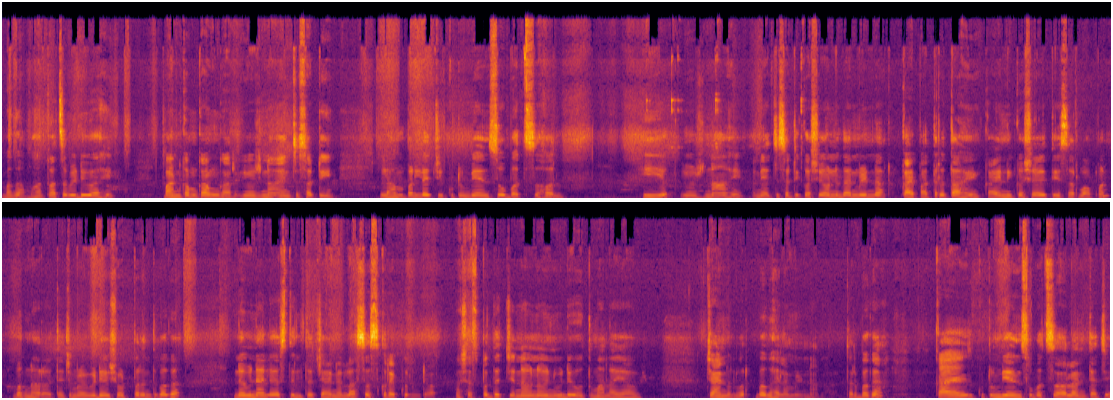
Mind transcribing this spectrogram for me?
बघा महत्त्वाचा व्हिडिओ आहे. बांधकाम कामगार योजना यांच्यासाठी लांब पल्ल्याची कुटुंबियांसोबत सहल ही एक योजना आहे आणि याच्यासाठी कसे अनुदान मिळणार काय पात्रता आहे काय निकष आहे ते सर्व आपण बघणार आहोत. त्याच्यामुळे व्हिडिओ शॉर्टपर्यंत बघा. नवीन आले असतील तर चॅनलला सबस्क्राईब करून ठेवा. अशाच पद्धतीचे नवनवीन व्हिडिओ तुम्हाला या चॅनलवर बघायला मिळणार. तर बघा काय कुटुंबियांसोबत सहल आणि त्याचे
